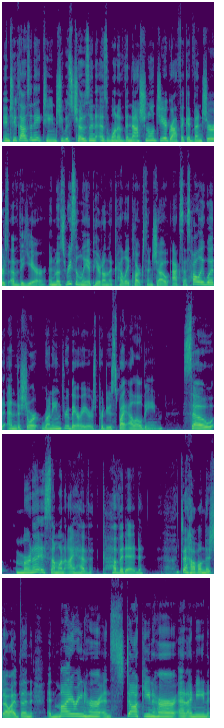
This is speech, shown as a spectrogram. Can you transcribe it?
In 2018, she was chosen as one of the National Geographic Adventurers of the Year and most recently appeared on The Kelly Clarkson Show, Access Hollywood, and the short Running Through Barriers produced by LL Bean. So, Mirna is someone I have coveted to have on the show. I've been admiring her and stalking her. And I mean,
